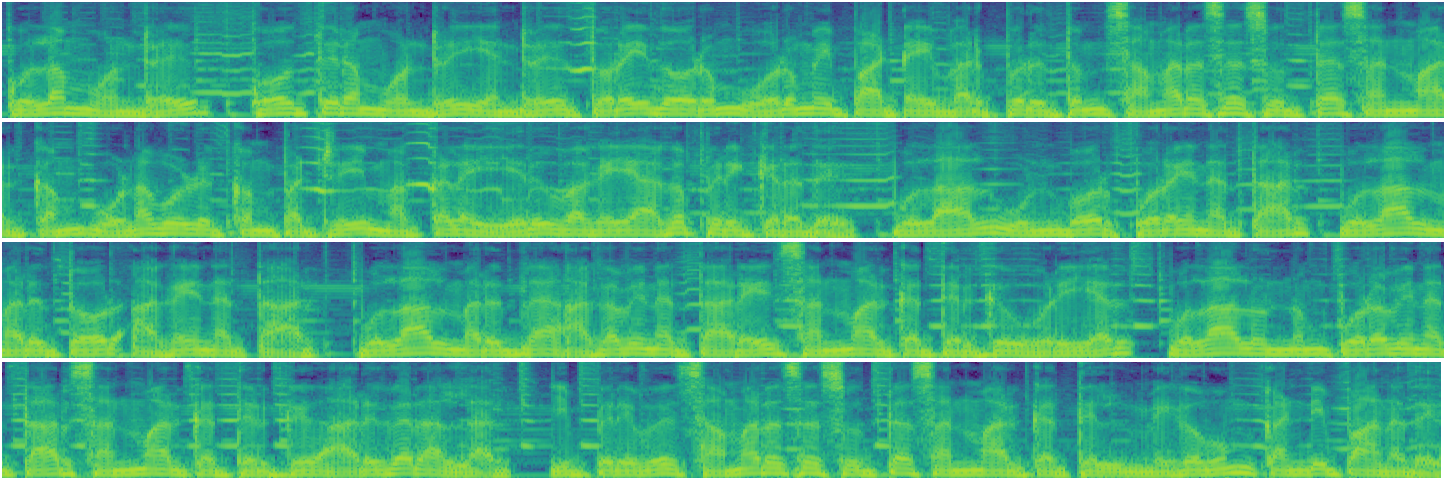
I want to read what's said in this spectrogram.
குலம் ஒன்று கோத்திரம் ஒன்று என்று துறைதோறும் ஒருமைப்பாட்டை வற்புறுத்தும் சமரச சுத்த சன்மார்க்கம் உணவொழுக்கம் பற்றி மக்களை இரு வகையாக பிரிக்கிறது. புலால் உண்போர் புறையினத்தார் புலால் மறுத்தோர் அகைனத்தார் புலால் மறுத்த அகவினத்தாரே சன்மார்க்கத்திற்கு உரியர் புலால் உண்ணும் புறவினத்தார் சன்மார்க்கத்திற்கு அருகர் அல்லர். இப்பிரிவு சமரச சுத்த சன்மார்க்கத்தில் மிகவும் கண்டிப்பானது.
